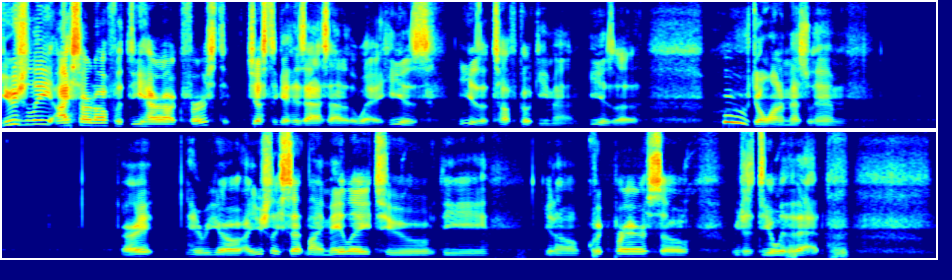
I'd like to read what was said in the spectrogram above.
Usually I start off with Dharok first, just to get his ass out of the way. He is he is a tough cookie, man. He is a whew, don't want to mess with him. All right, here we go. I usually set my melee to the, you know, quick prayer, so we just deal with that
